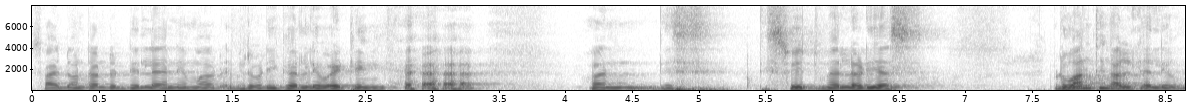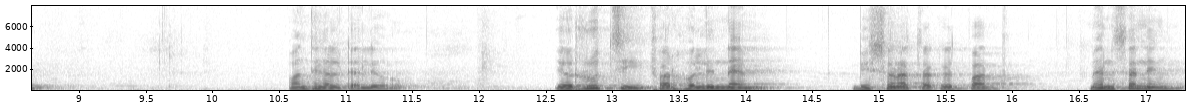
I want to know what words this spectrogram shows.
So I don't want to delay anymore. Everybody eagerly waiting on this, this sweet melodious. But one thing I'll tell you, one thing I'll tell you, your ruchi for holy name, Vishwanath Chakravartipad mentioning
